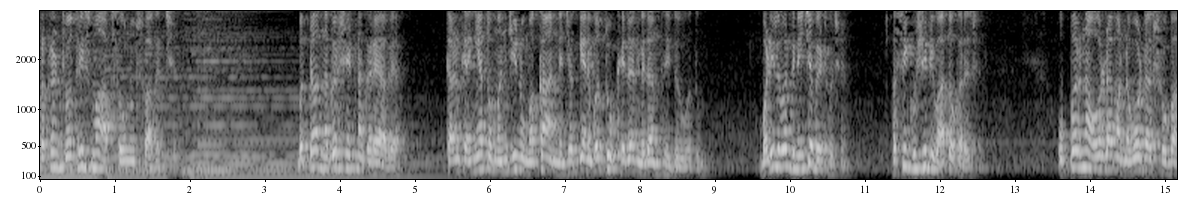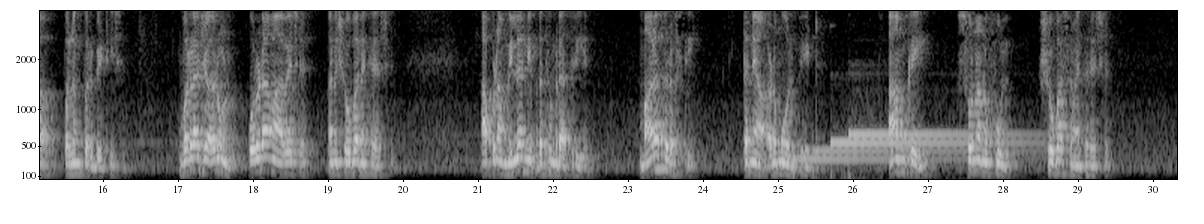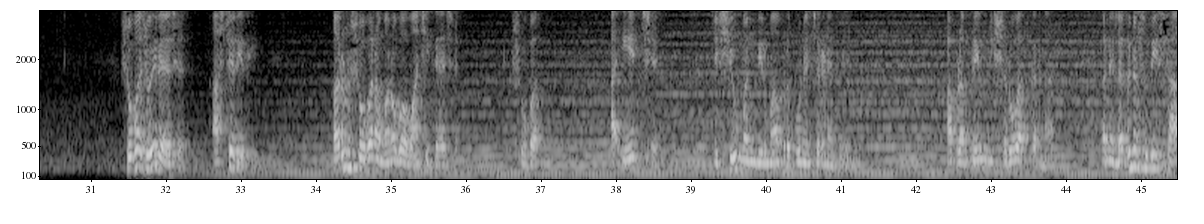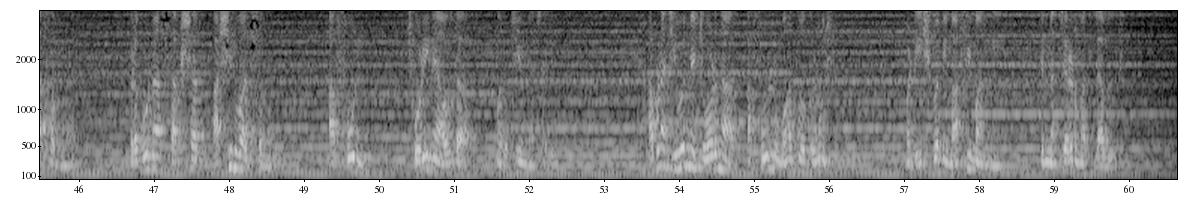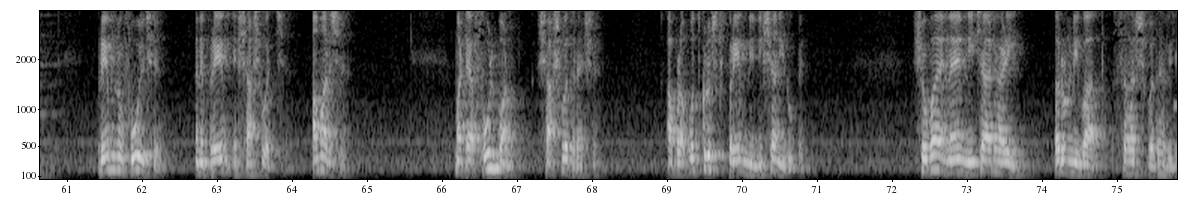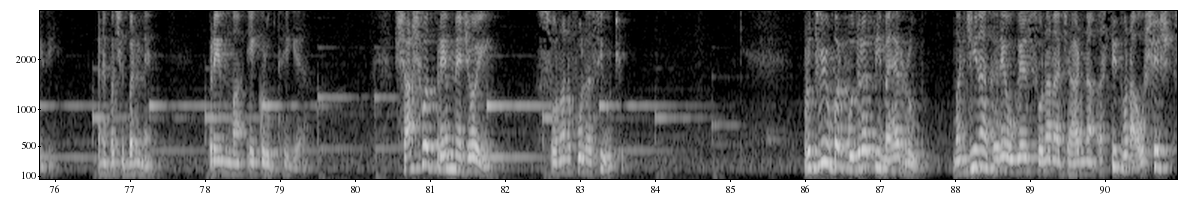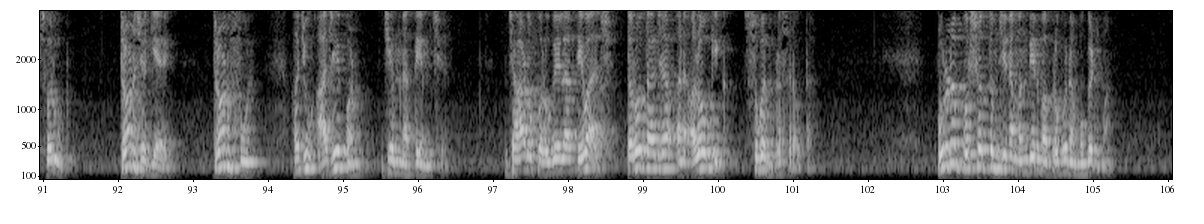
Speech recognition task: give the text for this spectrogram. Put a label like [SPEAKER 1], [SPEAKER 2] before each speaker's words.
[SPEAKER 1] પ્રકરણ ચોત્રીસમાં આપ સૌનું સ્વાગત છે. બધા નગરશેઠના ઘરે આવ્યા, કારણ કે અહીંયા તો મંજીનું મકાન ને જગ્યાને બધું ખેદાન મેદાન થઈ ગયું હતું. વડીલ વર્ગ નીચે બેઠો છે, હસી ખુશીથી વાતો કરે છે. ઉપરના ઓરડામાં નવોઢા શોભા પલંગ પર બેઠી છે. વરરાજા અરુણ ઓરડામાં આવે છે અને શોભાને કહે છે, આપણા મિલનની પ્રથમ રાત્રિએ મારા તરફથી તને આ અણમોલ ભેટ. આમ કહી સોનાનું ફૂલ શોભા સમય ધરે છે. શોભા જોઈ રહે છે. આશ્ચર્યથી. અરુણ શોભાના મનોભાવ વાંચી કહે છે, શોભા, આ એ જ છે જે શિવ મંદિરમાં પ્રભુને ચરણે ધરેલું. આપણા પ્રેમની શરૂઆત કરનાર અને લગ્ન સુધી સાથ આપનાર પ્રભુના સાક્ષાત આશીર્વાદ સમૂહ આ ફૂલ છોડીને આવતા મારો જીવ ન ચાલ્યો આપણા જીવનને જોડનાર આ ફૂલનું મહત્વ ઘણું છે. માટે ઈશ્વરની માફી માંગી તેમના ચરણમાંથી લાવ્યો છું. પ્રેમનું ફૂલ છે અને પ્રેમ એ શાશ્વત છે, અમર છે. માટે આ ફૂલ પણ શાશ્વત રહેશે. આપણા ઉત્કૃષ્ટ પ્રેમની નિશાની રૂપે. શોભાએ નયન નીચા ઢાળી અરુણની વાત સહર્ષ વધાવી લીધી અને પછી બંને પ્રેમમાં એકરૂપ થઈ ગયા. શાશ્વત પ્રેમને જોઈ સોનાનું ફૂલ હસી ઉઠ્યું. પૃથ્વી ઉપર કુદરતની મહેરરૂપ મંજીના ઘરે ઉગેલ સોનાના ઝાડના અસ્તિત્વના અવશેષ સ્વરૂપ ત્રણ જગ્યાએ ત્રણ ફૂલ હજુ આજે પણ જેમના તેમ છે. ઝાડ ઉપર ઉગેલા તેવા જ તરોતાજા અને અલૌકિક સુગંધ પ્રસરાવતા. પૂર્ણ પુરુષોત્તમજીના મંદિરમાં પ્રભુના મુગટમાં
